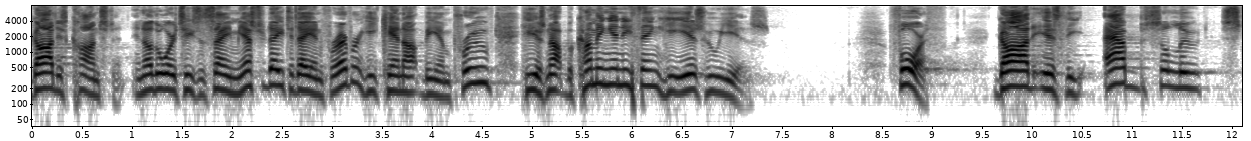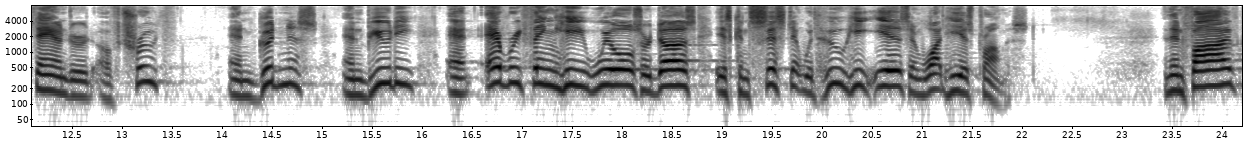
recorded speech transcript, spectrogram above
God is constant. In other words, He's the same yesterday, today, and forever. He cannot be improved. He is not becoming anything. He is who He is. Fourth, God is the absolute standard of truth and goodness and beauty, and everything he wills or does is consistent with who he is and what he has promised. And then, five,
